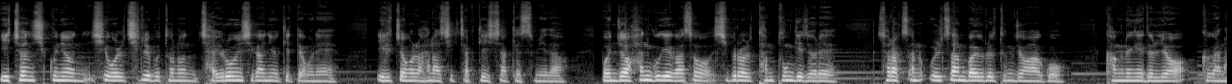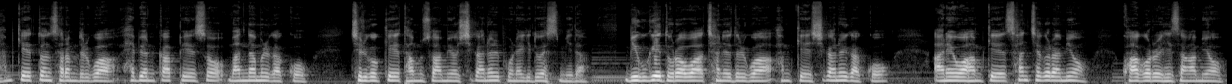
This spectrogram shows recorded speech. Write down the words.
2019년 10월 7일부터는 자유로운 시간이었기 때문에 일정을 하나씩 잡기 시작했습니다. 먼저 한국에 가서 11월 단풍 계절에 설악산 울산바위를 등정하고 강릉에 들려 그간 함께했던 사람들과 해변 카페에서 만남을 갖고 즐겁게 담수하며 시간을 보내기도 했습니다. 미국에 돌아와 자녀들과 함께 시간을 갖고 아내와 함께 산책을 하며 과거를 회상하며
